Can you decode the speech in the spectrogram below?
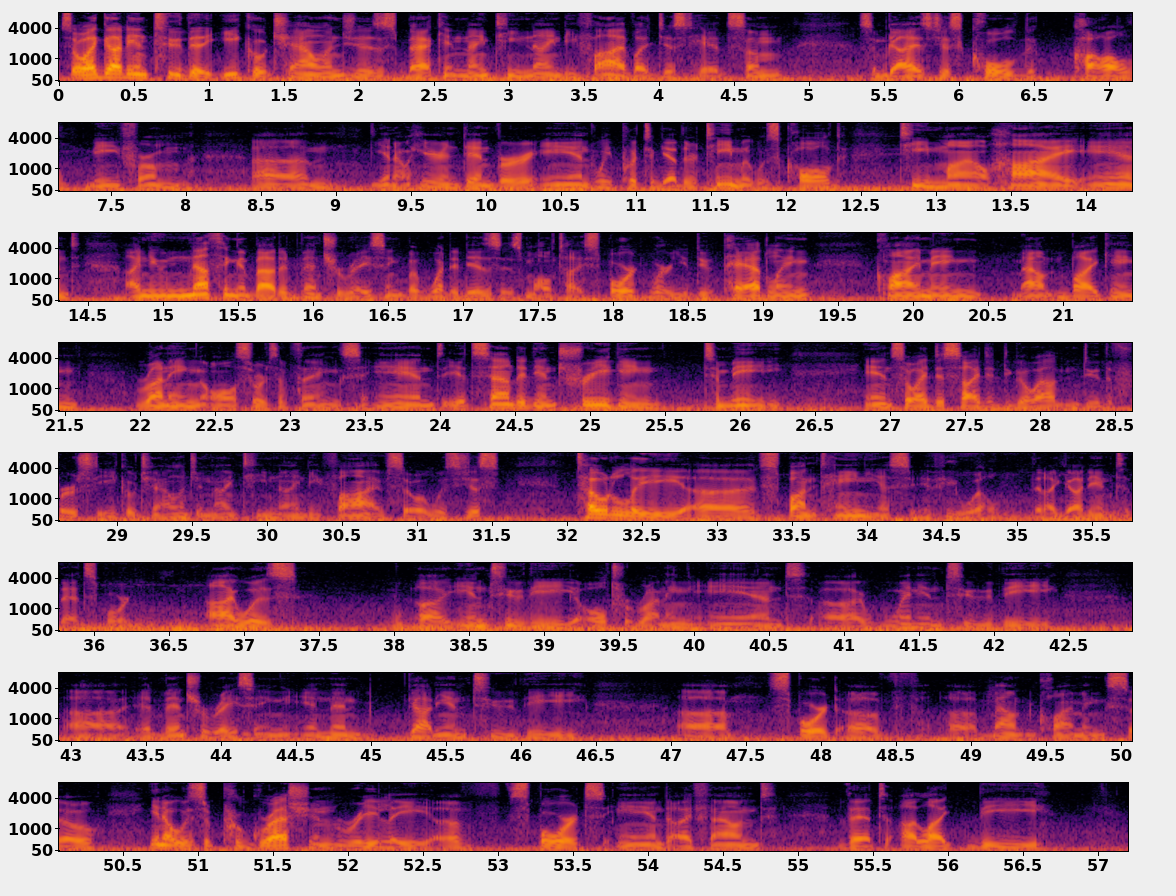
So I got into the eco challenges back in 1995. I just had some some guys just cold call me from um, you know here in Denver, and we put together a team. It was called Team Mile High, and I knew nothing about adventure racing, but what it is is multi-sport where you do paddling, climbing, mountain biking, running, all sorts of things. And it sounded intriguing to me. And so I decided to go out and do the first Eco Challenge in 1995. So it was just totally uh, spontaneous, if you will, that I got into that sport. I was uh, into the ultra running and uh, went into the uh, adventure racing and then got into the uh, sport of uh, mountain climbing. So, you know, it was a progression really of sports, and I found that I liked the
